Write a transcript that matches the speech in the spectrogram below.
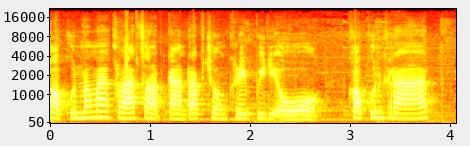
ขอบคุณมากๆครับสำหรับการรับชมคลิปวิดีโอ ขอบคุณครับ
